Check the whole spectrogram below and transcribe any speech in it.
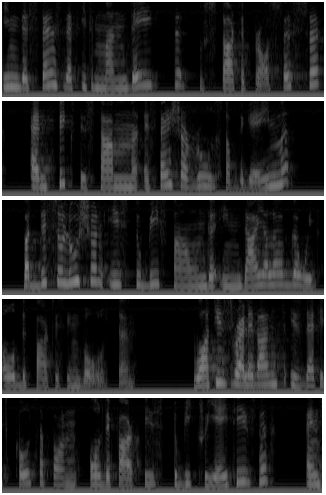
in the sense that it mandates to start a process and fixes some essential rules of the game, but the solution is to be found in dialogue with all the parties involved. What is relevant is that it calls upon all the parties to be creative and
